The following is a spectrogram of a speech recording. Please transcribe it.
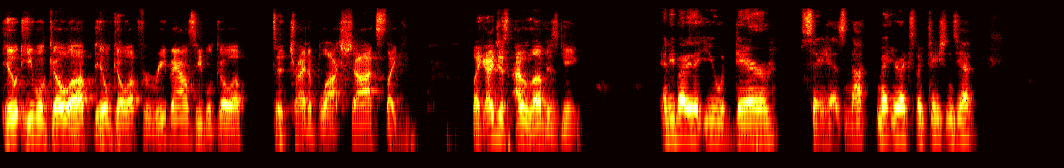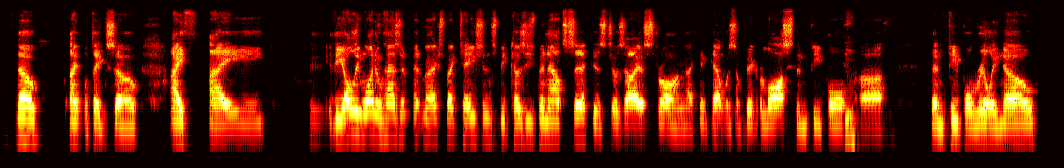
He'll he will go up. He'll go up for rebounds. He will go up to try to block shots. Like like I just I love his game. Anybody that you would dare say has not met your expectations yet? No, I don't think so. I I the only one who hasn't met my expectations because he's been out sick is Josiah Strong. I think that was a bigger loss than people uh, than people really know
